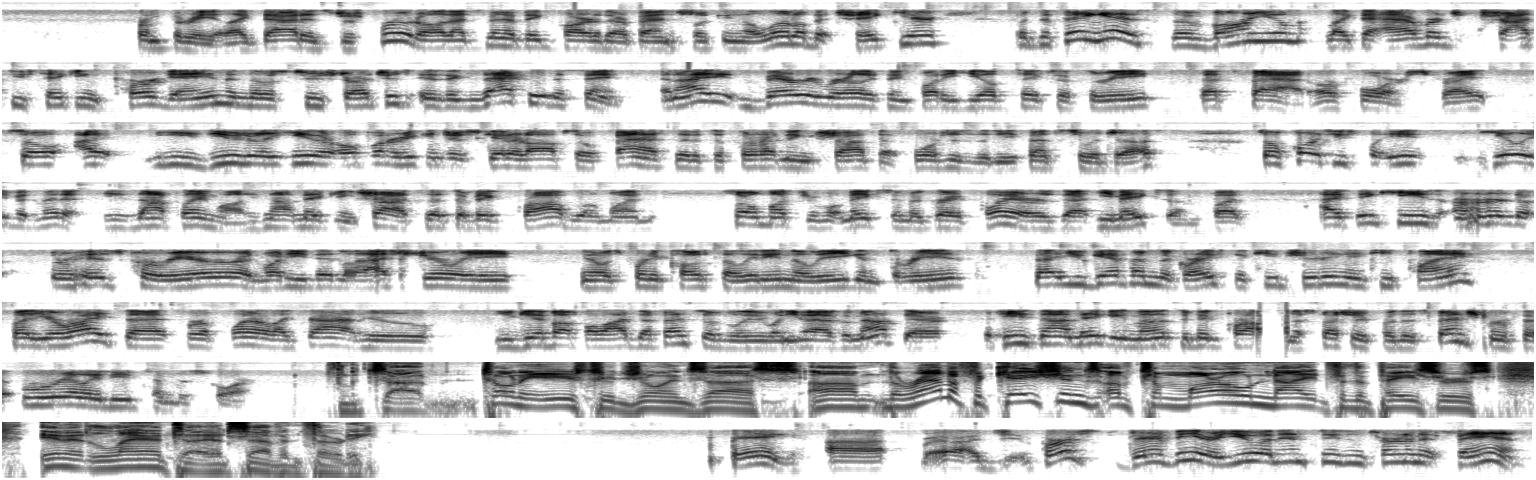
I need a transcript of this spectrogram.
from three. Like that is just brutal. That's been a big part of their bench, looking a little bit shakier. But the thing is, the volume, like the average shots he's taking per game in those two stretches, is exactly the same. And I very rarely think Buddy Hield takes a three that's bad or forced, right? So I, he's usually either open or he can just get it off so fast that it's a threatening shot that forces the defense to adjust. So of course he's he, he'll even admit it. He's not playing well. He's not making shots. That's a big problem when so much of what makes him a great player is that he makes them. But I think he's earned through his career and what he did last year, where he you know was pretty close to leading the league in threes, that you give him the grace to keep shooting and keep playing. But you're right that for a player like that who you give up a lot defensively when you have him out there, if he's not making them, that's a big problem, especially for this bench group that really needs him to score. It's uh, Tony East who joins us. Um, the ramifications of tomorrow night for the Pacers in Atlanta at seven thirty big. Uh, uh, first, JMV, are you an in-season tournament fan?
